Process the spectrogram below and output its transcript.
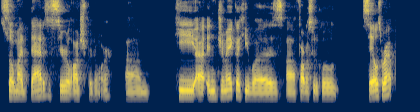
So my dad is a serial entrepreneur. Um, he uh, in Jamaica he was a pharmaceutical sales rep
